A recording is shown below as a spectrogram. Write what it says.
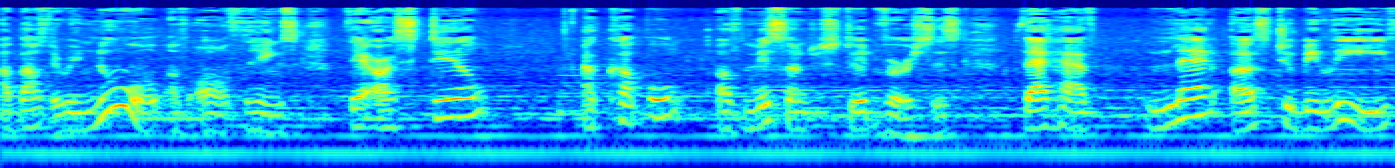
about the renewal of all things, there are still a couple of misunderstood verses that have led us to believe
